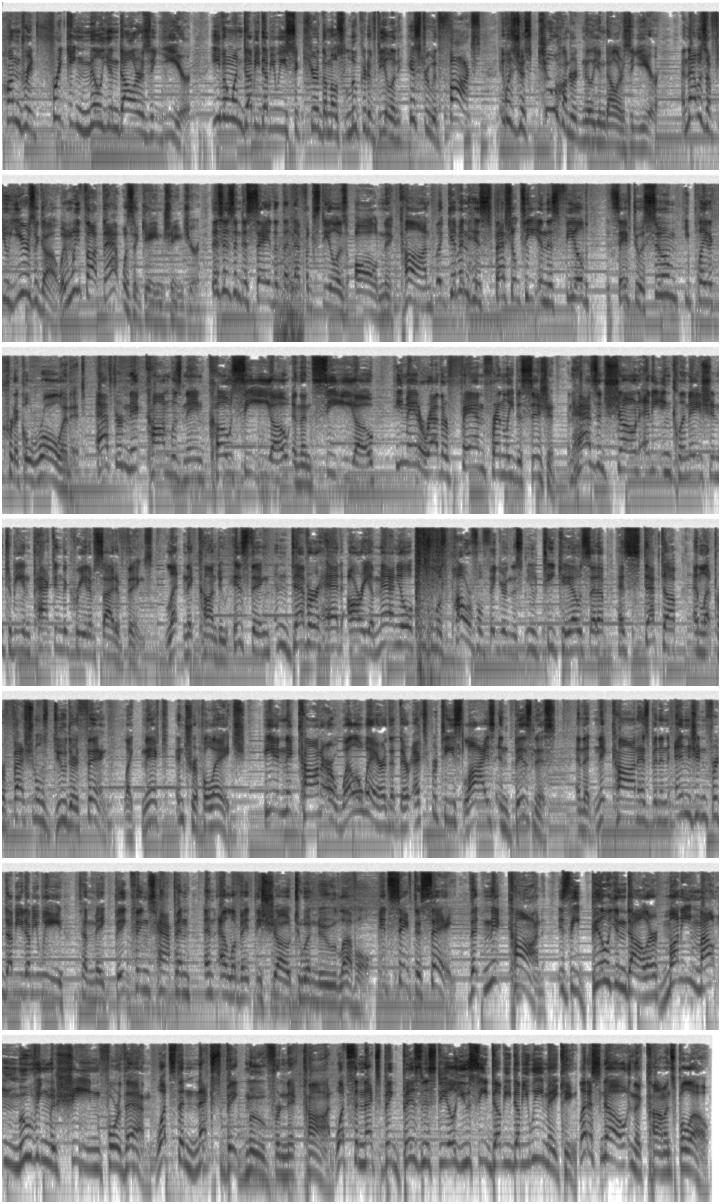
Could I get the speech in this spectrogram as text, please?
500 freaking million dollars a year. Even when WWE secured the most lucrative deal in history with Fox, it was just $200 million a year. And that was a few years ago, when we thought that was a game changer. This isn't to say that the Netflix deal is all Nick Khan, but given his specialty in this field, it's safe to assume he played a critical role in it. After Nick Khan was named co CEO and then CEO, he made a rather fan friendly decision and hasn't shown any inclination to be impacting the creative side of things. Let Nick Khan do his thing. Endeavor head Ari Emanuel, who's the most powerful figure in this new TKO setup, has stepped up and let professionals do their thing, like Nick and Triple H. He and Nick Khan are well aware that their expertise lies in business and that Nick Khan has been an engine for WWE to make big things happen and elevate the show to a new level. It's safe to say that Nick Khan is the billion dollar money mountain moving machine for them. What's the next big move for Nick Khan? What's the next big business deal you see WWE making? Let us know in the comments below.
